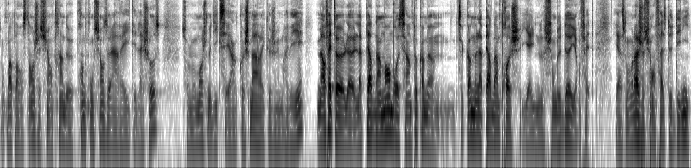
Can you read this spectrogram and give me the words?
Donc moi, pendant ce temps, je suis en train de prendre conscience de la réalité de la chose. Sur le moment, je me dis que c'est un cauchemar et que je vais me réveiller. Mais en fait, euh, la, perte d'un membre, c'est un peu comme, euh, comme la perte d'un proche. Il y a une notion de deuil, en fait. Et à ce moment-là, je suis en phase de déni.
